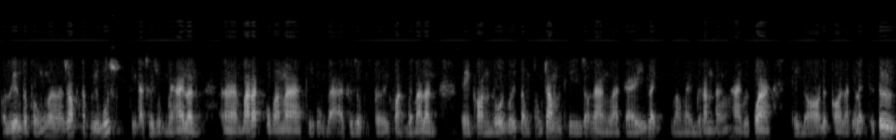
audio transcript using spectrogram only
Còn riêng tổng thống ờ, George W. Bush thì đã sử dụng 12 lần. Ờ, Barack Obama thì cũng đã sử dụng tới khoảng 13 lần. Thì còn đối với tổng thống Trump thì rõ ràng là cái lệnh vào ngày 15 tháng 2 vừa qua thì đó được coi là cái lệnh thứ tư.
